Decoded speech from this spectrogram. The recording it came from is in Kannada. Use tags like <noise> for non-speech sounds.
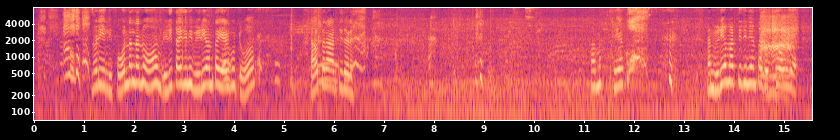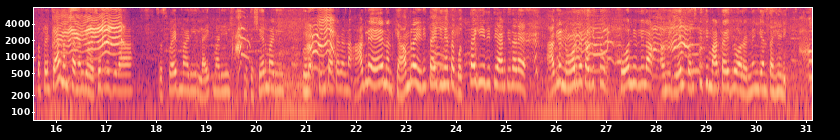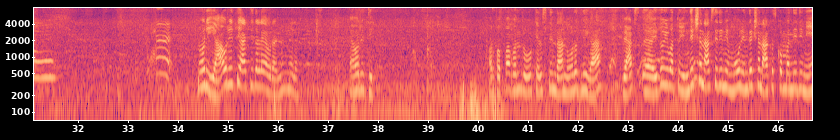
ನೋಡಿ, ಇಲ್ಲಿ ಫೋನಲ್ಲಿ ನಾನು ಹಿಡಿತಾ ಇದ್ದೀನಿ ವಿಡಿಯೋ ಅಂತ ಹೇಳ್ಬಿಟ್ಟು. ಯಾವ ಥರ ಆಡ್ತಿದ್ದಾಳೆ? ಅಮ್ಮ ಫ್ರೀಯಾಕು ನಾನು ವಿಡಿಯೋ ಮಾಡ್ತಿದ್ದೀನಿ ಅಂತ ಗೊತ್ತು ಅವಳಿಗೆ. ಸೊ ಫ್ರೆಂಡ್ಸ್ ಯಾರು ನಮ್ಮ ಚಾನಲ್ಗೆ ಹೊಸಬ್ರಿದ್ದೀರಾ ಸಬ್ಸ್ಕ್ರೈಬ್ ಮಾಡಿ ಲೈಕ್ ಮಾಡಿ, ಮತ್ತು ಶೇರ್ ಮಾಡಿ. ಇವಳು ತುಂಟಾಟಗಳನ್ನ ಆಗಲೇ ನಾನು ಕ್ಯಾಮ್ರಾ ಹಿಡಿತಾ ಇದ್ದೀನಿ ಅಂತ ಗೊತ್ತಾಗಿ ಈ ರೀತಿ ಆಡ್ತಿದ್ದಾಳೆ. ಆಗಲೇ ನೋಡಬೇಕಾಗಿತ್ತು. ಫೋನ್ ಇರಲಿಲ್ಲ. ಅವನಿಗೆ ಏನು ಪರಿಸ್ಥಿತಿ ಮಾಡ್ತಾ ಇದ್ಲು ಅವ್ರ ಅಣ್ಣಂಗೆ ಅಂತ ಹೇಳಿ. ನೋಡಿ, ಯಾವ ರೀತಿ ಆಡ್ತಿದ್ದಾಳೆ ಅವ್ರ ಅಣ್ಣನ ಮೇಲೆ? ಯಾವ ರೀತಿ? ಅವ್ರ ಪಪ್ಪ ಬಂದರು ಕೆಲಸದಿಂದ ನೋಡಿದ್ಲೀಗ ವ್ಯಾಕ್ಸ್ ಇದು ಇವತ್ತು ಇಂಜೆಕ್ಷನ್ ಹಾಕ್ಸಿದ್ದೀನಿ ಮೂರು ಇಂಜೆಕ್ಷನ್ ಹಾಕಿಸ್ಕೊಂಡ್ ಬಂದಿದ್ದೀನಿ.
